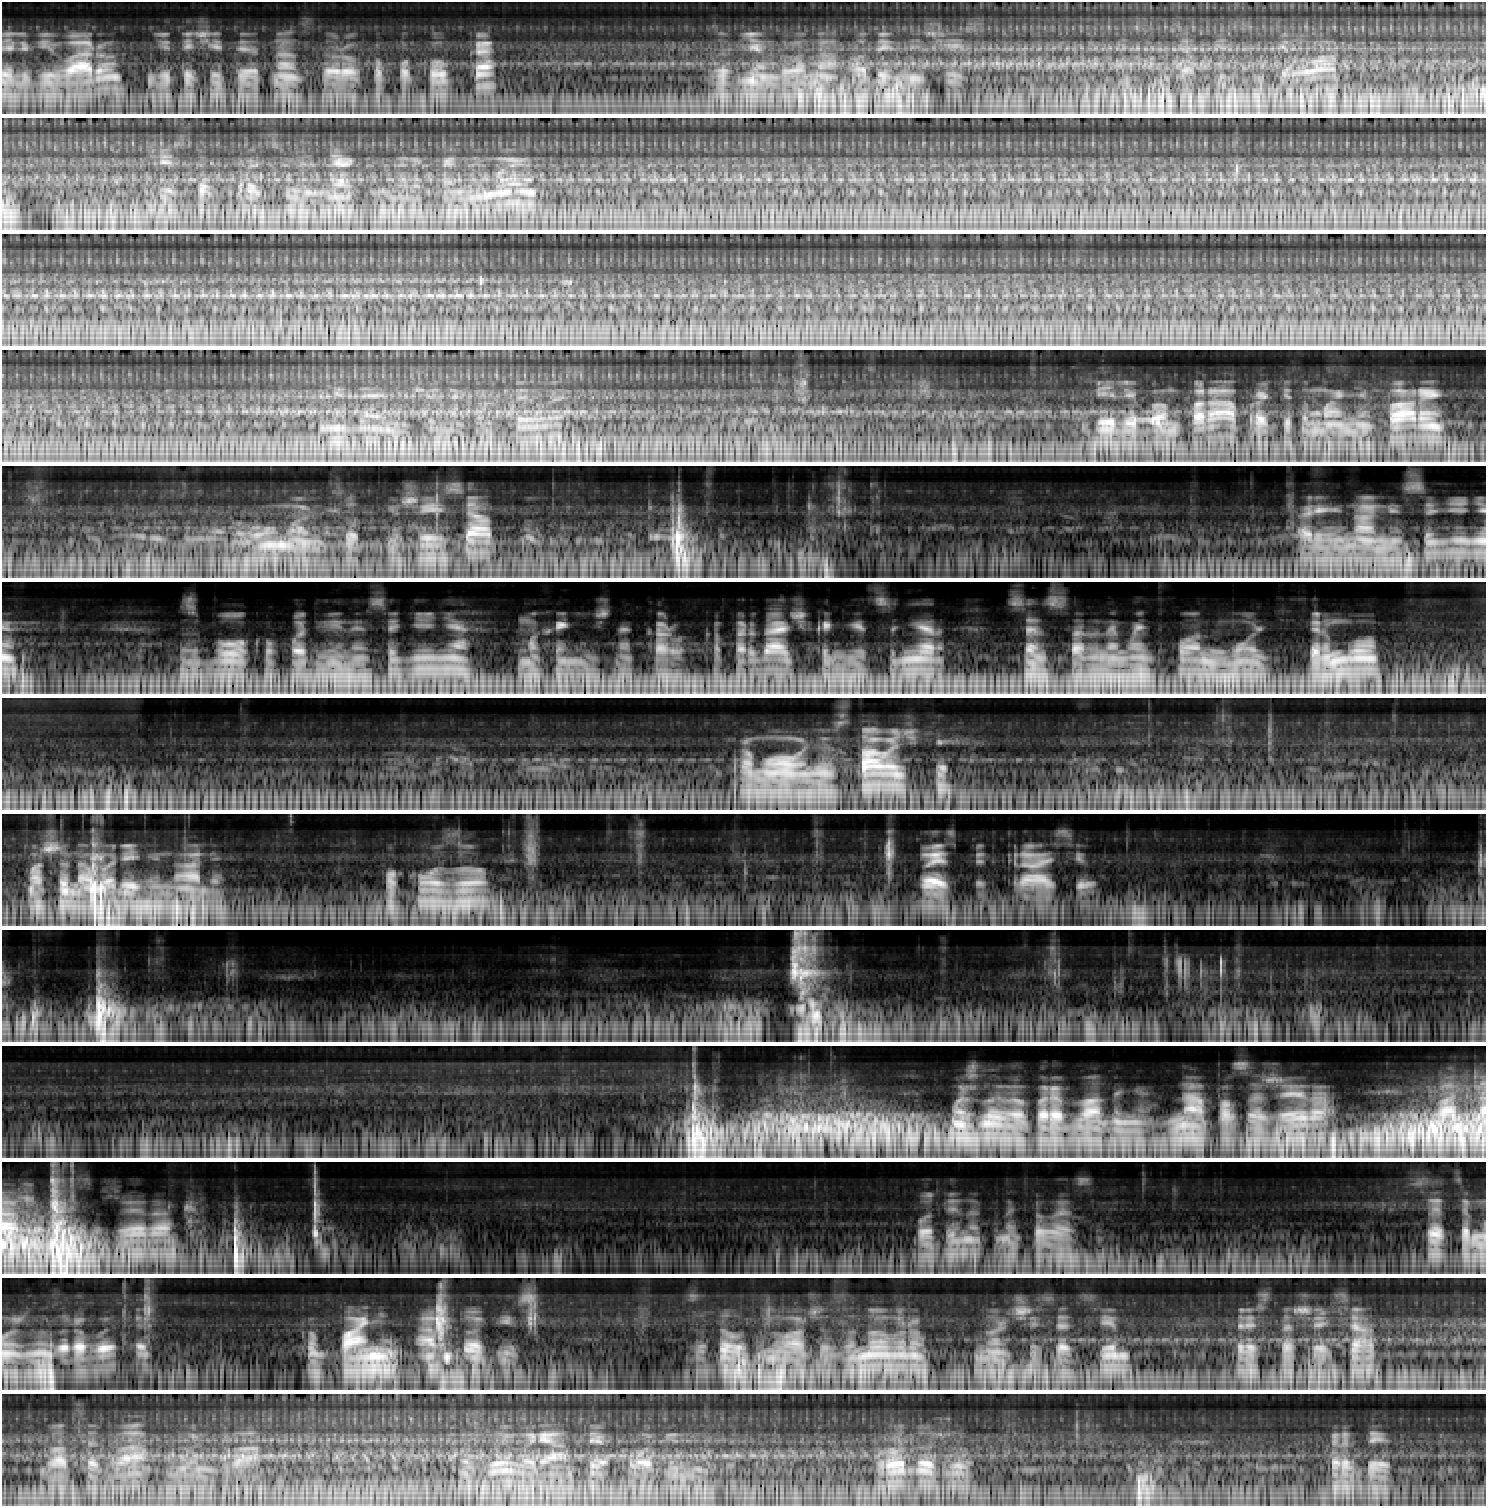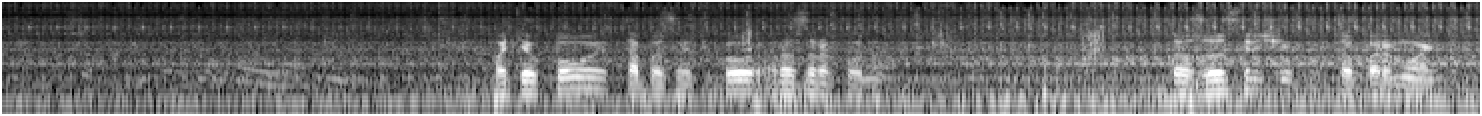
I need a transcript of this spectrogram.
Вівару 2019 року покупка. З об'єм двигуна 1,6 88 кВт. Чисто працює, ніяких нарікань немає. Ніде нічого не крутилось. Білі бампера, протитуманні фари. Гума відсотків 60. Оригінальні сидіння. Збоку подвійне сидіння, механічна коробка передач, кондиціонер, сенсорний майнфон, мультифермо. Хромовані вставочки. Машина в оригіналі. По кузову. Без підкрасів. Можливе переобладнання на пасажира, вантаж пасажира. Будинок на колесах. Все це можна зробити в компанії Автобіс. Зателефонувавши за номером 067 360 2202. Можливі варіанти обміну, продажу, кредит. Готівковий та безготівковий розрахунок. До зустрічі, хто перемоги.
